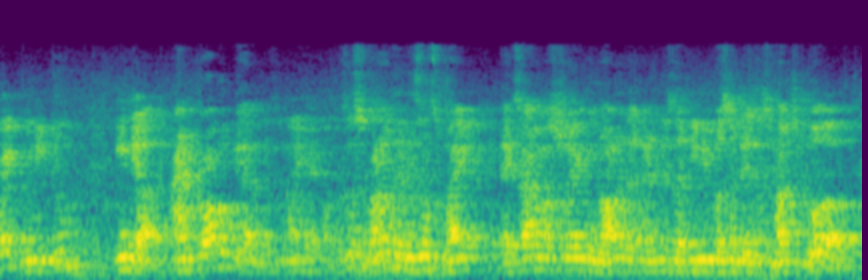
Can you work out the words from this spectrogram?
quite unique to India and probably, and this is my hypothesis, one of the reasons why exam was showing in all other countries the TV percentage is much lower,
